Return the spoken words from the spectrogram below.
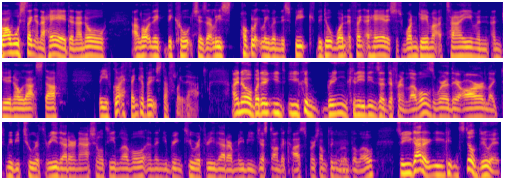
always thinking ahead, and I know a lot of the, the coaches, at least publicly when they speak, they don't want to think ahead. It's just one game at a time and, and doing all that stuff. But you've got to think about stuff like that. I know, but it, you you can bring Canadians at different levels where there are like maybe two or three that are national team level, and then you bring two or three that are maybe just on the cusp or something Mm. below. So you gotta you can still do it.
